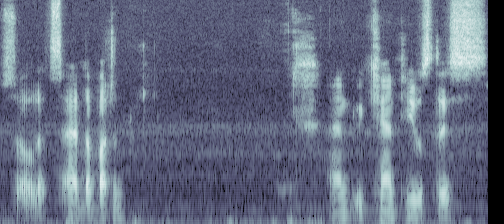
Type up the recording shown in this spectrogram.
So let's add the button. And we can't use this.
